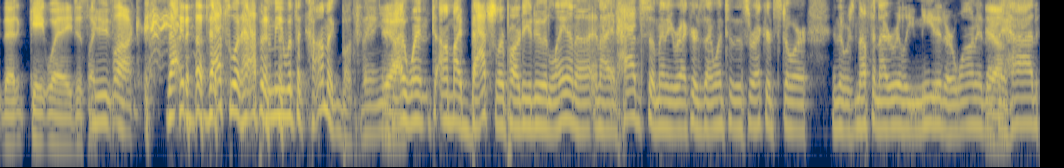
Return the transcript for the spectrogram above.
That gateway, just like Dude, fuck. That, that's what happened to me with the comic book thing. Is Yeah. I went on my bachelor party to Atlanta, and I had had so many records. I went to this record store, and there was nothing I really needed or wanted that Yeah. they had,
